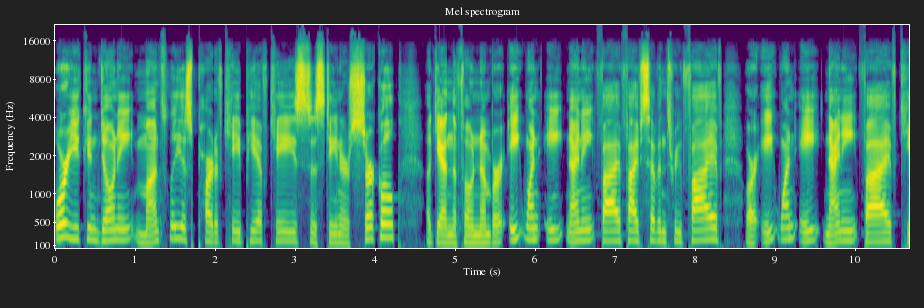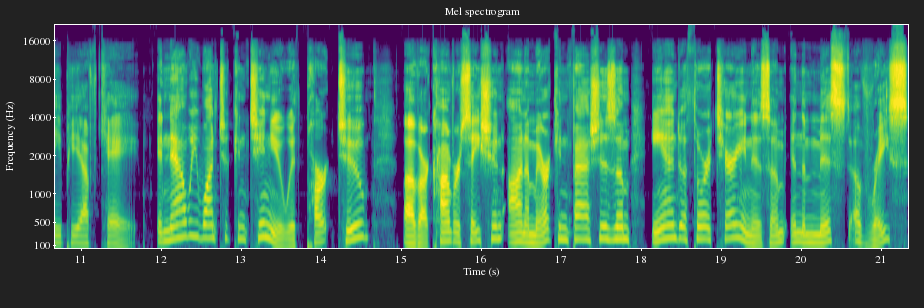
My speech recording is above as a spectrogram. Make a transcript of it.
or you can donate monthly as part of KPFK's Sustainer Circle. Again, the phone number 818-985-5735 or 818-985-KPFK. And now we want to continue with part 2 of our conversation on American fascism and authoritarianism in the midst of race,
